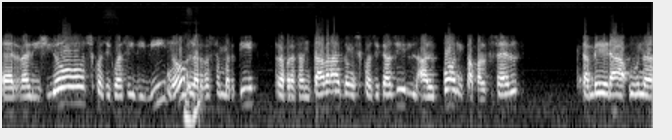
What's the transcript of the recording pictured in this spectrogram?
eh, religiós, quasi, quasi diví, no? L'arc de Sant Martí representava, doncs, quasi, quasi el pont cap al cel també era una,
